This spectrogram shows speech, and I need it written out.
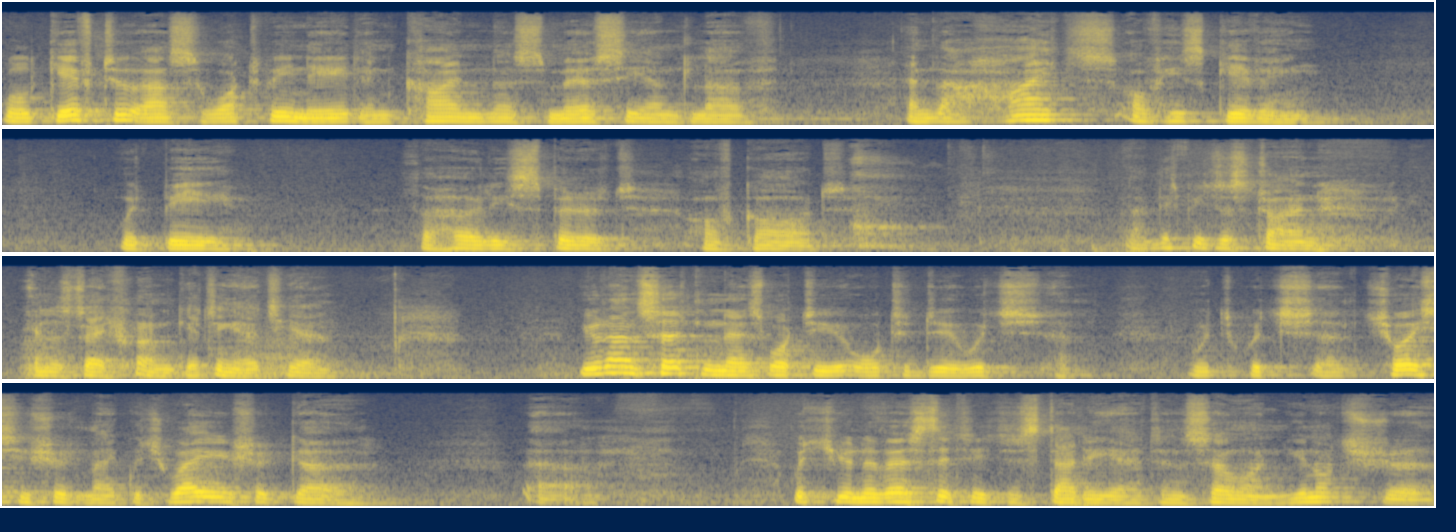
will give to us what we need in kindness, mercy, and love. And the heights of his giving would be the Holy Spirit of God. Now, let me just try and illustrate what I'm getting at here. You're uncertain as what you ought to do, which which, which uh, choice you should make, which way you should go, uh, which university to study at, and so on. You're not sure.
